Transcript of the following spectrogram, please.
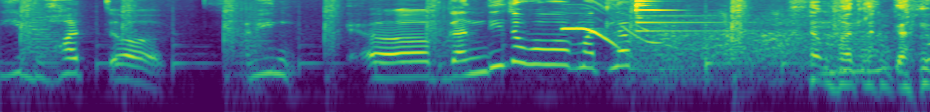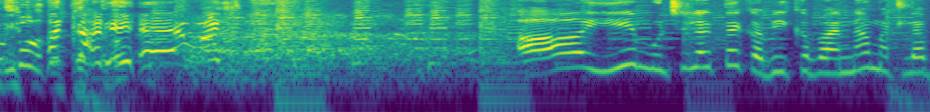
ये बहुत आई मीन गंदी तो वो मतलब मतलब गंदी बहुत सारी है बट आ, ये मुझे लगता है कभी कभार ना मतलब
